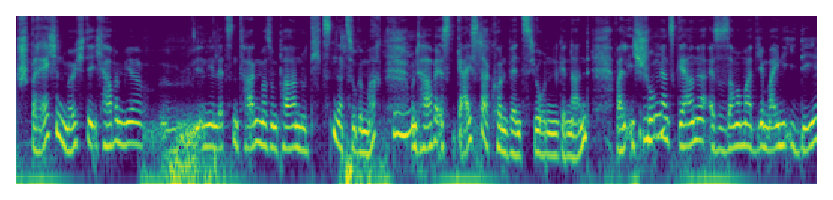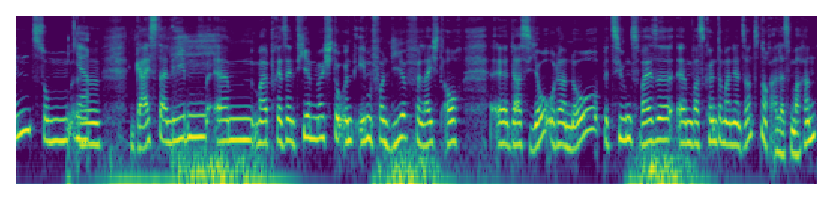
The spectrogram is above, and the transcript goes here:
sprechen möchte. Ich habe mir äh, in den letzten Tagen mal so ein paar Notizen dazu gemacht mhm. und habe es Geisterkonventionen genannt, weil ich schon mhm. ganz gerne, also sagen wir mal, dir meine Ideen zum ja. äh, Geisterleben ähm, mal präsentieren möchte und eben von dir vielleicht auch äh, das Yo oder No, beziehungsweise ähm, was könnte man denn sonst noch alles machen,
